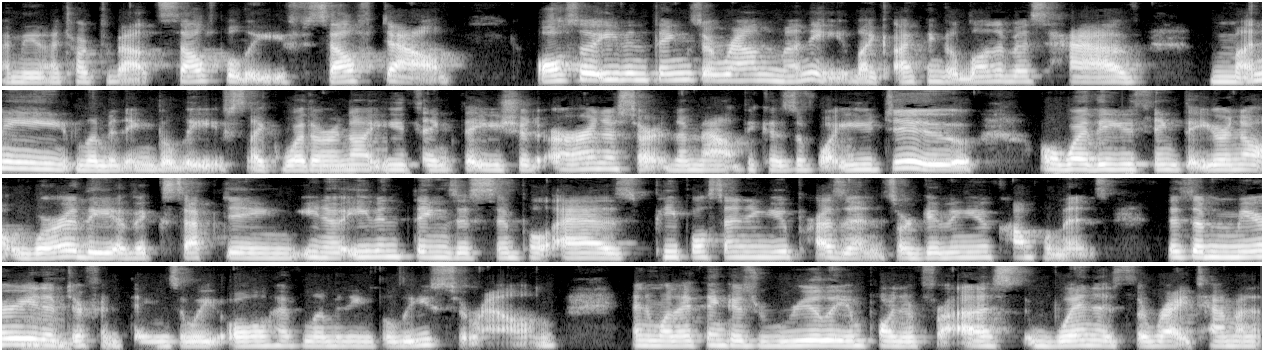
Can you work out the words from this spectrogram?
I mean, I talked about self-belief, self-doubt, also even things around money. Like I think a lot of us have money limiting beliefs, like whether or not you think that you should earn a certain amount because of what you do, or whether you think that you're not worthy of accepting, you know, even things as simple as people sending you presents or giving you compliments. There's a myriad mm. of different things that we all have limiting beliefs around. And what I think is really important for us when it's the right time,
